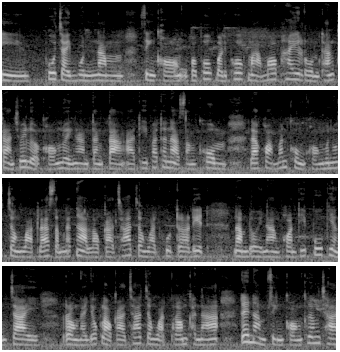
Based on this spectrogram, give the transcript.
มี ผู้ใจบุญนำสิ่งของอุปโภคบริโภคมามอบให้รวมทั้งการช่วยเหลือของหน่วยงานต่าง ๆ อาทิพัฒนาสังคม และความมั่นคงของมนุษย์จังหวัด และสำนักงานเหล่ากาชาติจังหวัดอุตรดิตถ์นำโดยนางพรทิพย์ผู้เพียงใจ รองนายกเหล่ากาชาติจังหวัดพร้อมคณะ ได้นำสิ่งของเครื่องใช้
